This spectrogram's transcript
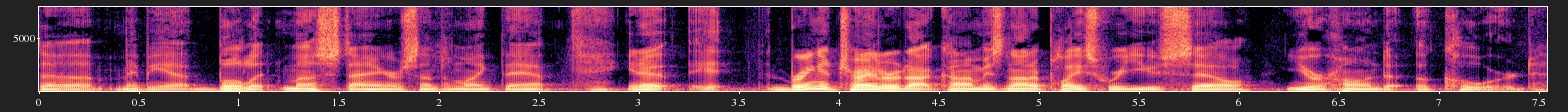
uh, maybe a Bullitt Mustang or something like that. You know, it, bringatrailer.com is not a place where you sell your Honda Accord.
